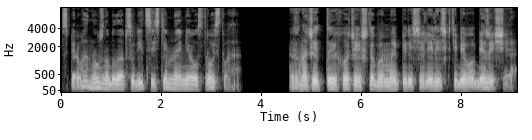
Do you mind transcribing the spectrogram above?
Сперва нужно было обсудить системное мироустройство. «Значит, ты хочешь, чтобы мы переселились к тебе в убежище?»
